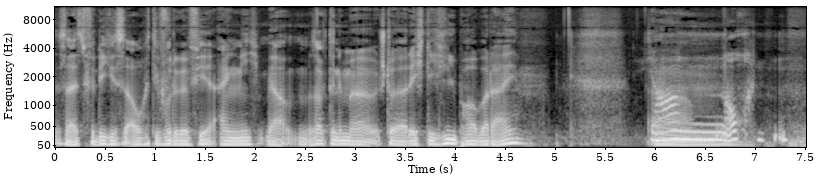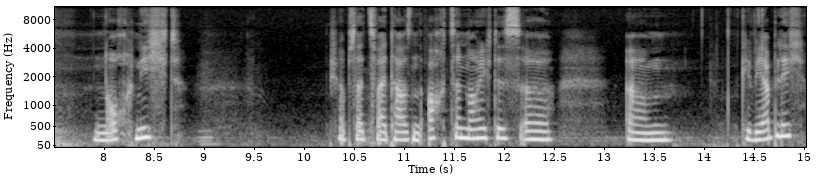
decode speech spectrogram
Das heißt, für dich ist auch die Fotografie eigentlich, ja, man sagt dann immer steuerrechtlich Liebhaberei. ja noch, noch nicht. Ich habe seit 2018 mache ich das äh, ähm, gewerblich.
